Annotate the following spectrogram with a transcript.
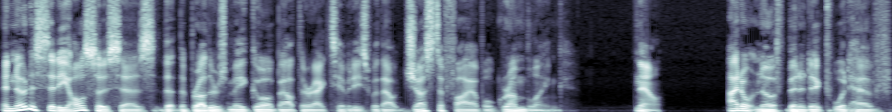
And notice that he also says that the brothers may go about their activities without justifiable grumbling. Now, I don't know if Benedict would have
